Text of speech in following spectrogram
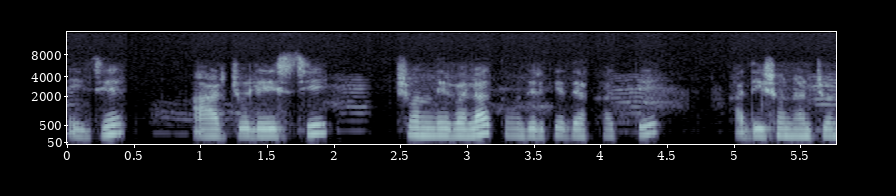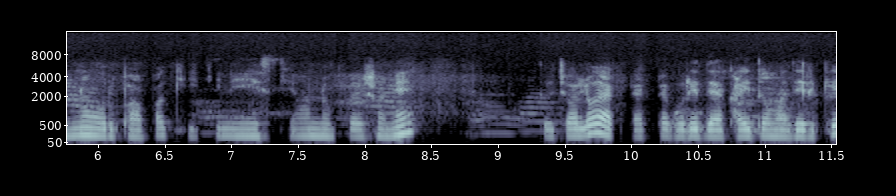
এই যে, আর চলে এসেছি সন্ধেবেলা তোমাদেরকে দেখাতে। আদি শোনার জন্য ওর পাপা কী কী নিয়ে এসছে অন্নপ্রাশনে। তো চলো একটা একটা করে দেখাই তোমাদেরকে।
